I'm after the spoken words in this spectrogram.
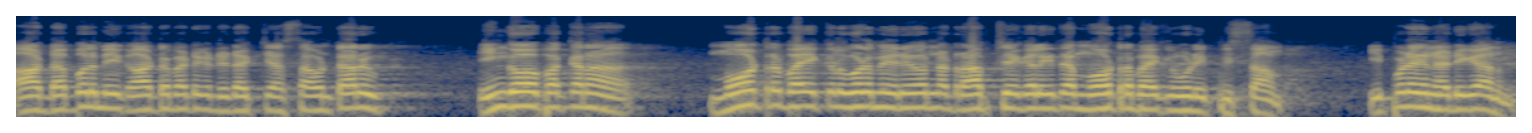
ఆ డబ్బులు మీకు ఆటోమేటిక్గా డిడక్ట్ చేస్తూ ఉంటారు. ఇంకో పక్కన మోటార్ బైకులు కూడా మీరు ఎవరన్నా డ్రాప్ చేయగలిగితే మోటార్ బైకులు కూడా ఇప్పిస్తాం. ఇప్పుడే నేను అడిగాను.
